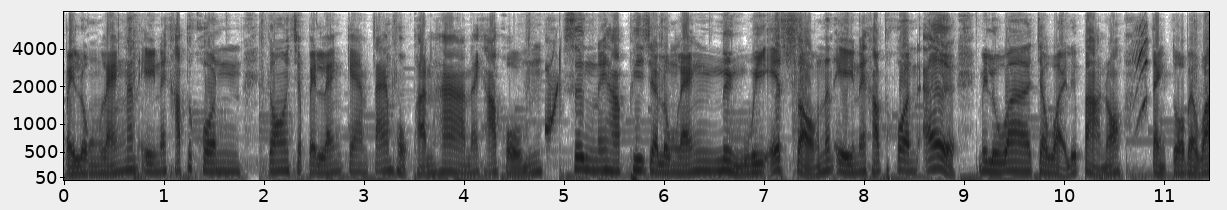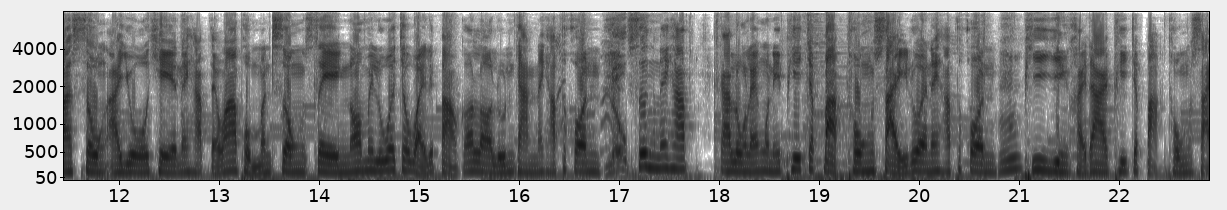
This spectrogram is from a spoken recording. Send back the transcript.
ไปลงแรงนั่นเองนะครับทุกคนก็จะเป็นแรงแกนแต้ม 6,500 นะครับผม ซึ่งนะครับพี่จะลงแรง 1 vs 2 นั่นเองนะครับทุกคนเออ ไม่รู้ว่าจะไหวหรือเปล่าเนาะแต่งตัวแบบว่าทรง Are you OK นะครับแต่ว่าผมมันทรงเซงเนาะไม่รู้ว่าจะไหวหรือเปล่าก็รอลุ้นกันนะครับทุกคน Nope ซึ่งนะครับการลงแรงวันนี้พี่จะปักธงใส่ด้วยนะครับทุกคนหืมพี่ยิงใครได้พี่จะปักธงใส่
